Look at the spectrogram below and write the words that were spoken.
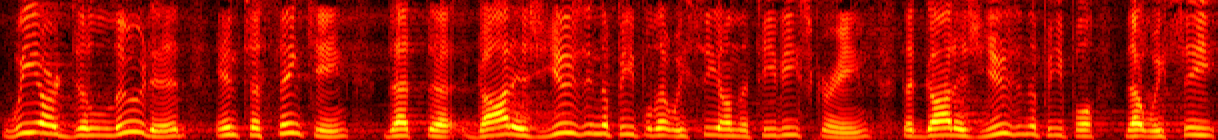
We are deluded into thinking that the, God is using the people that we see on the TV screens, that God is using the people that we see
